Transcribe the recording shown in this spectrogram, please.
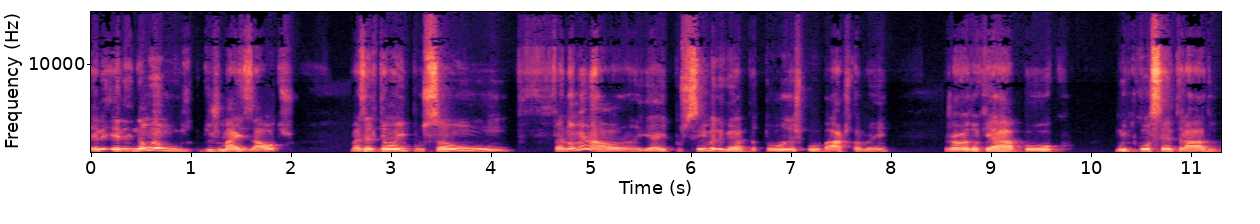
ele, ele não é um dos mais altos, mas ele tem uma impulsão fenomenal. Né? E aí por cima ele ganha todas, por baixo também. jogador que erra pouco, muito concentrado.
